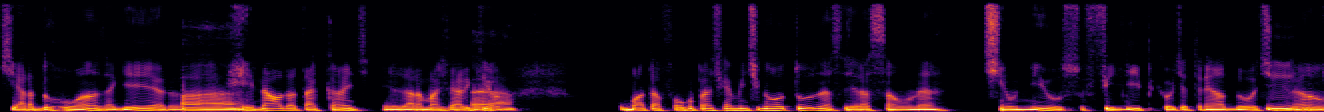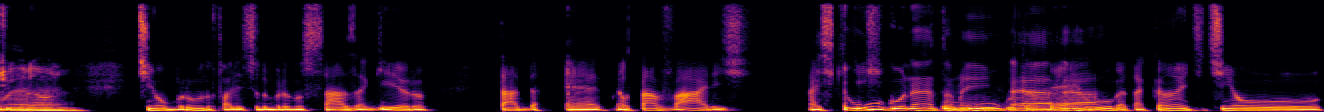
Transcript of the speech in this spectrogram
que era do Juan, zagueiro, Ah. Reinaldo, atacante, eles eram mais velhos que É. eu. O Botafogo praticamente ganhou tudo nessa geração, né? Tinha o Nilson, o Felipe, que hoje é treinador, Tigrão, Tigrão, é, né? tinha o Bruno, falecido Bruno Sá, zagueiro, Tada- é, é o Tavares. Acho que O Hugo, né, também. O Hugo É, também, é. o Hugo, atacante. Tinha o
